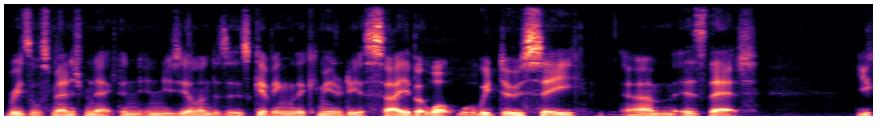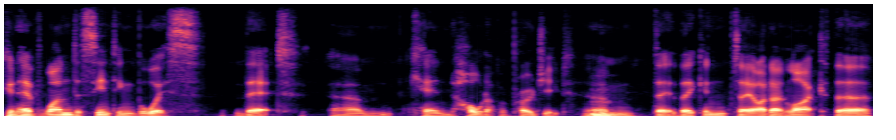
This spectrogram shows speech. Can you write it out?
Resource Management Act in, in New Zealand is, is giving the community a say. But what what we do see um, is that you can have one dissenting voice that um, can hold up a project. Um, they they can say, "I don't like the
